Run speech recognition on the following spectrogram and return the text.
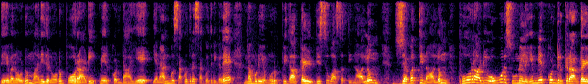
தேவனோடும் மனிதனோடும் போராடி மேற்கொண்டாயே. என் அன்பு சகோதர சகோதரிகளே நம்முடைய முற்பிதாக்கள் விசுவாசத்தினாலும் ஜெபத்தினாலும் போராடி ஒவ்வொரு சூழ்நிலையும் மேற்கொண்டிருக்கிறார்கள்.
